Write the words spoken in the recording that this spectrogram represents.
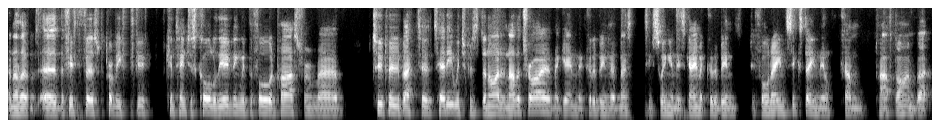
another uh, the fifth first probably fifth contentious call of the evening with the forward pass from uh, Tupou back to Teddy, which was denied another try. And again, there could have been a massive swing in this game. It could have been 14, 16 nil come half time, but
